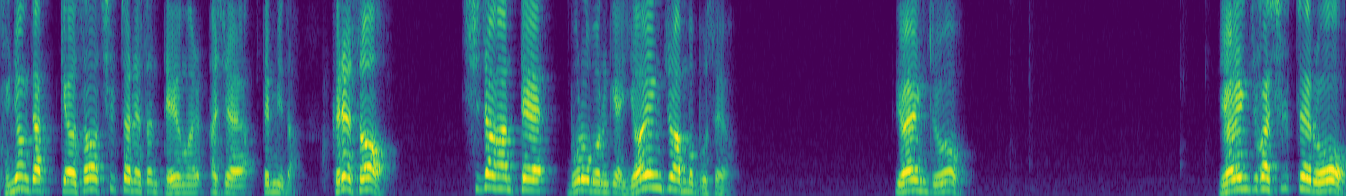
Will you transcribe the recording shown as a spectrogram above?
균형 잡혀서 실전에선 대응을 하셔야 됩니다. 그래서 시장한테 물어보는 게 여행주 한번 보세요. 여행주. 여행주가 실제로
